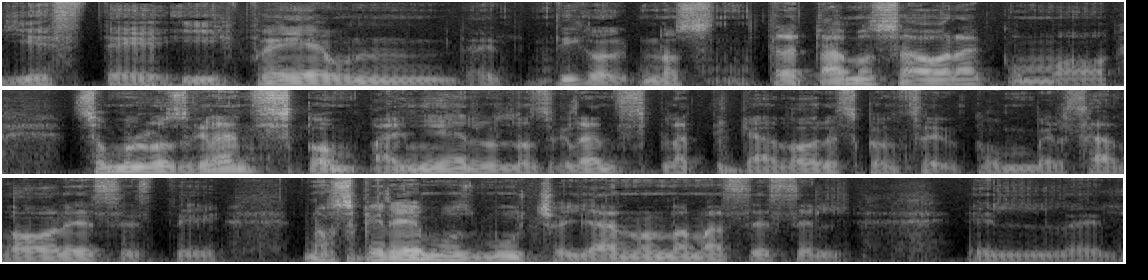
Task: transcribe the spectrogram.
Y este, y fue un, digo, nos tratamos ahora como, somos los grandes compañeros, los grandes platicadores, conversadores, este, nos queremos mucho, ya no nada más es el, el,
